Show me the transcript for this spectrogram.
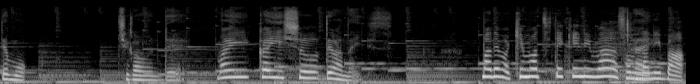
でも違うんで毎回一緒ではないです。まあでも気持ち的にはそんなにま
